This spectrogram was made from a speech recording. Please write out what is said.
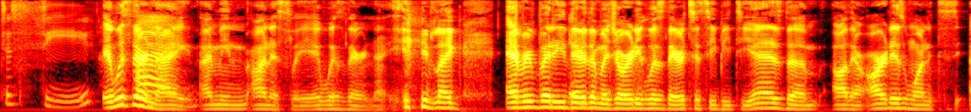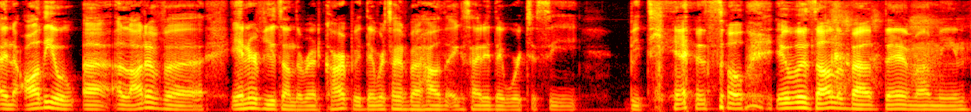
to see It was their Um, night. I mean, honestly, it was their night. like everybody there, the majority was there to see BTS. The all their artists wanted to see, and all the uh, a lot of uh, interviews on the red carpet. They were talking about how excited they were to see BTS. so it was all about them. I mean,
